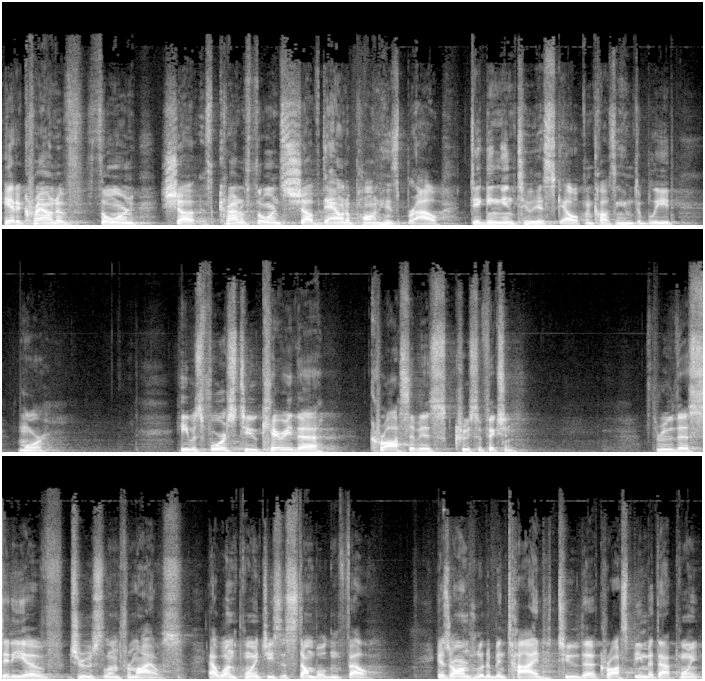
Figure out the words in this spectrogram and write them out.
He had a crown of thorn, sho- crown of thorns shoved down upon his brow, digging into his scalp and causing him to bleed more. He was forced to carry the cross of his crucifixion through the city of Jerusalem for miles. At one point, Jesus stumbled and fell. His arms would have been tied to the crossbeam at that point,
